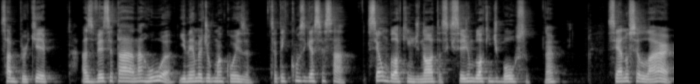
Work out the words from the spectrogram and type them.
Sabe por quê? Às vezes você tá na rua e lembra de alguma coisa. Você tem que conseguir acessar. Se é um bloquinho de notas, que seja um bloquinho de bolso, né? Se é no celular,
